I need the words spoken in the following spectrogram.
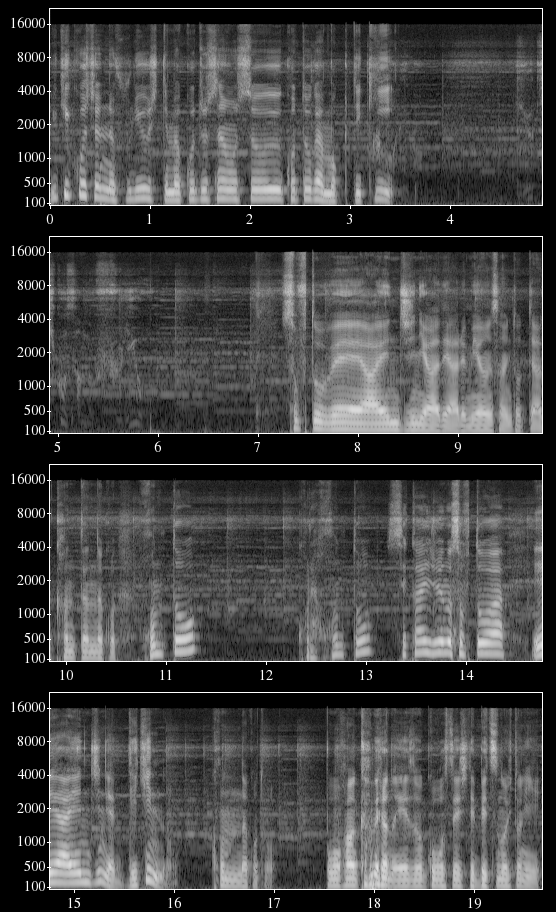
ユキコさんのふりをして誠さんを襲うことが目的ソフトウェアエンジニアである宮野さんにとっては簡単なこと本当？これ本当？世界中のソフトは AI エンジニアできんの？こんなこと。防犯カメラの映像を合成して別の人に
